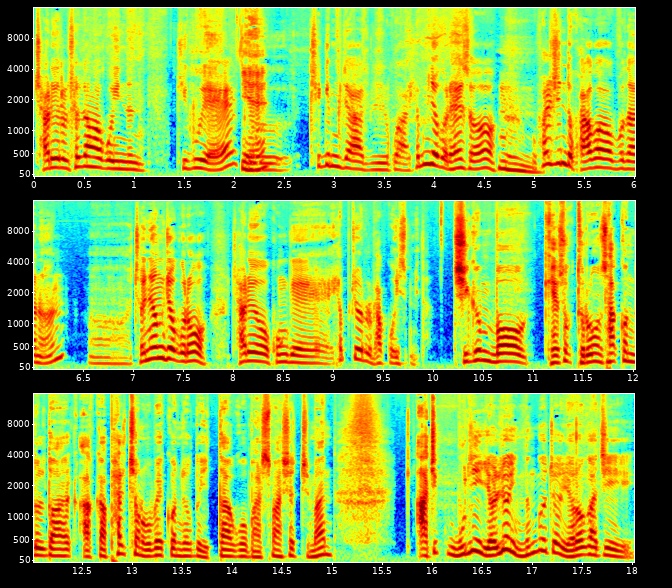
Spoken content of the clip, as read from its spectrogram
자료를 소장하고 있는 기구의 예. 그 책임자들과 협력을 해서 음. 훨씬 더 과거보다는 어, 전형적으로 자료 공개 협조를 받고 있습니다. 지금 뭐 계속 들어온 사건들도 아까 8,500건 정도 있다고 말씀하셨지만 아직 문이 열려 있는 거죠. 여러 가지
